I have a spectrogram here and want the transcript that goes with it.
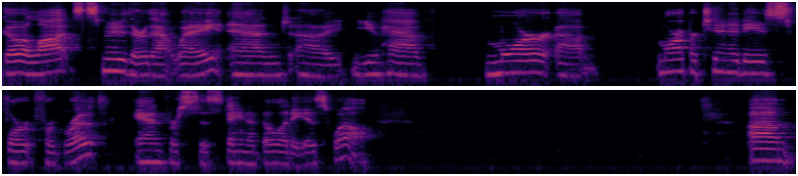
go a lot smoother that way and uh, you have more um, more opportunities for for growth and for sustainability as well. Um,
